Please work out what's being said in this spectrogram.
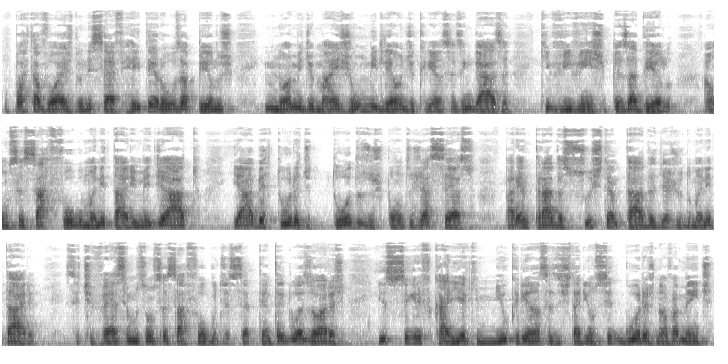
O porta-voz do Unicef reiterou os apelos em nome de mais de um milhão de crianças em Gaza que vivem este pesadelo, a um cessar-fogo humanitário imediato e a abertura de todos os pontos de acesso para a entrada sustentada de ajuda humanitária. Se tivéssemos um cessar-fogo de 72 horas, isso significaria que mil crianças estariam seguras novamente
